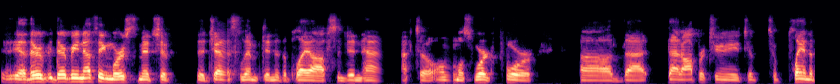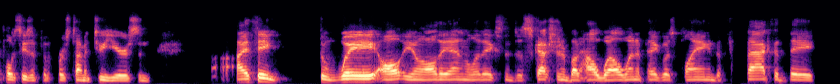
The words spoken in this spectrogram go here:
Yeah, there there'd be nothing worse, Mitch, if the Jets limped into the playoffs and didn't have, have to almost work for uh, that that opportunity to to play in the postseason for the first time in two years. And I think the way all you know all the analytics and discussion about how well Winnipeg was playing, the fact that they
